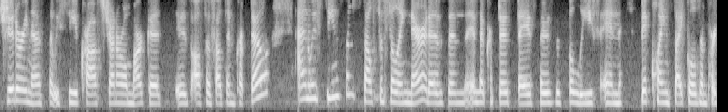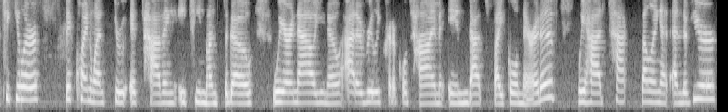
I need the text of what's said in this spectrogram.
jitteriness that we see across general markets is also felt in crypto. And we've seen some self-fulfilling narratives in in the crypto space. There's this belief in Bitcoin cycles in particular, Bitcoin went through its halving 18 months ago. We are now, you know, at a really critical time in that cycle narrative. We had tax selling at end of year.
